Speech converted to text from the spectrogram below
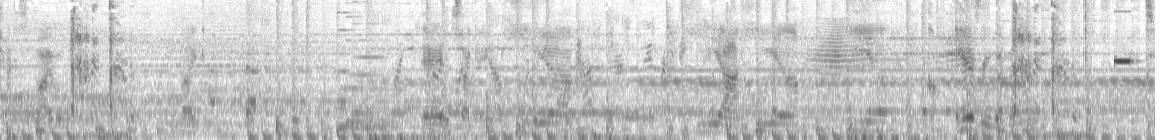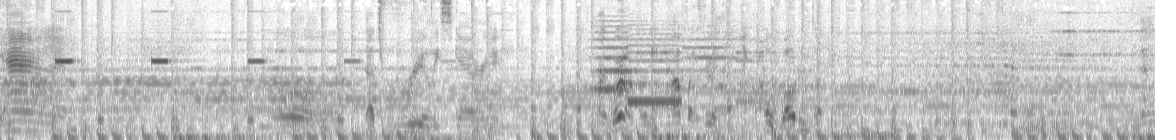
chance of survival. like, then it's like then the whole world is dying. Then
